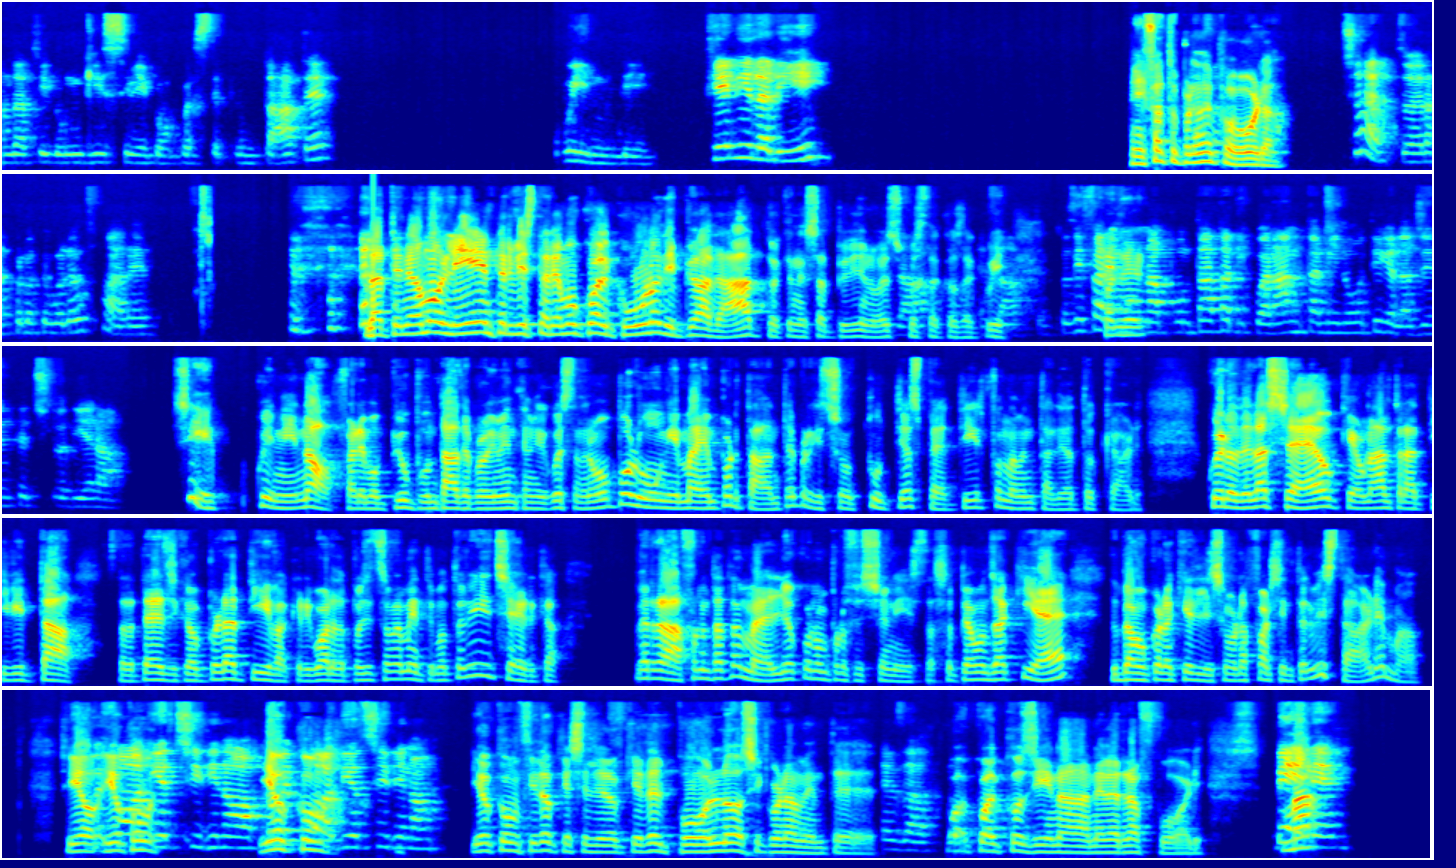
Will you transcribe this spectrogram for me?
Andati lunghissimi con queste puntate. Quindi, tienila lì. Mi hai fatto prendere paura. Certo, era quello che volevo fare. La teniamo lì e intervisteremo qualcuno di più adatto che ne sa più di noi esatto, su questa cosa qui. Esatto. Così faremo Quelle... una puntata di 40 minuti che la gente ci lo dirà. Sì, quindi no, faremo più puntate, probabilmente anche queste andremo un po' lunghi, ma è importante perché ci sono tutti aspetti fondamentali da toccare. Quello della SEO, che è un'altra attività strategica operativa che riguarda posizionamento dei motori di ricerca verrà affrontata meglio con un professionista. Sappiamo già chi è, dobbiamo ancora chiedergli se vorrà farsi intervistare, ma io, io, con... dirci no? io, conf... no? io, confido che se glielo chiede il pollo sicuramente esatto. qualcosina ne verrà fuori. Bene.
